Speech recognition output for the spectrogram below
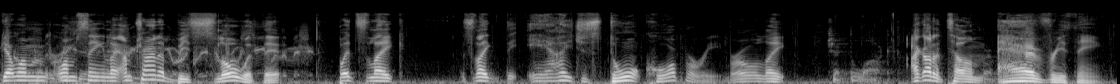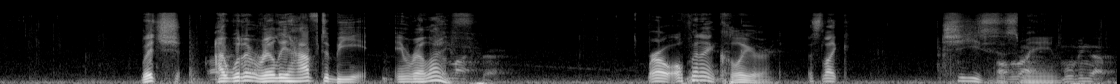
Get what I'm, what I'm saying? Like i'm trying to be slow with it but it's like it's like the AI just don't cooperate, bro. Like Check the lock. I gotta tell him everything, which I wouldn't really have to be in real life, bro. Open and clear. It's like Jesus, man. Moving up.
